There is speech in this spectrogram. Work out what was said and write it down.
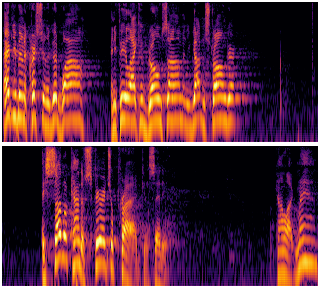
After you've been a Christian a good while and you feel like you've grown some and you've gotten stronger, a subtle kind of spiritual pride can set in. Kind of like, man,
